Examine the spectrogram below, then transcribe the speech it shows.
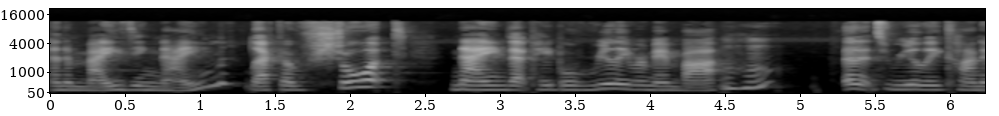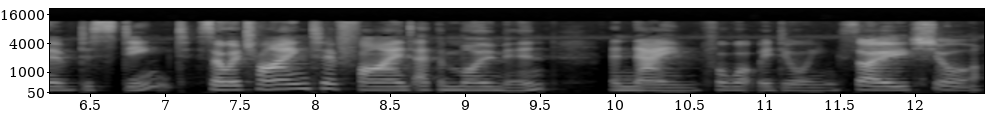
an amazing name, like a short name that people really remember. Mm-hmm. And it's really kind of distinct. So we're trying to find at the moment a name for what we're doing. So Sure.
